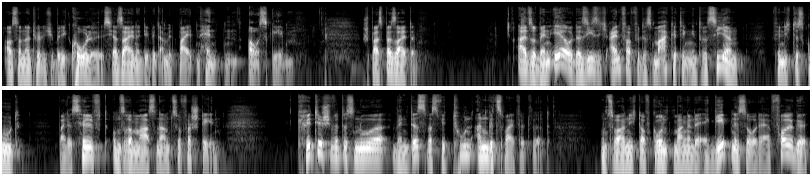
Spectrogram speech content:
Außer natürlich über die Kohle, ist ja seine, die wir da mit beiden Händen ausgeben. Spaß beiseite. Also, wenn er oder sie sich einfach für das Marketing interessieren, finde ich das gut, weil es hilft, unsere Maßnahmen zu verstehen. Kritisch wird es nur, wenn das, was wir tun, angezweifelt wird. Und zwar nicht aufgrund mangelnder Ergebnisse oder Erfolge,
